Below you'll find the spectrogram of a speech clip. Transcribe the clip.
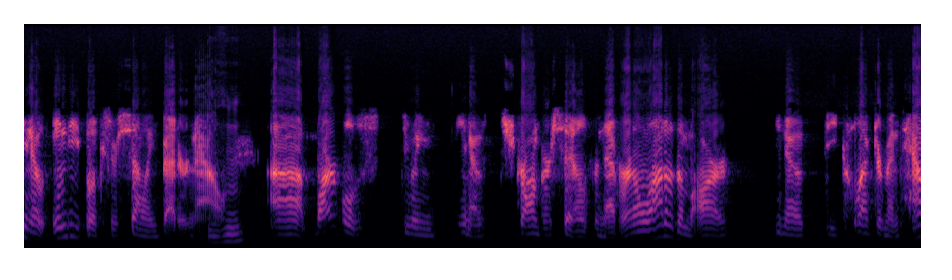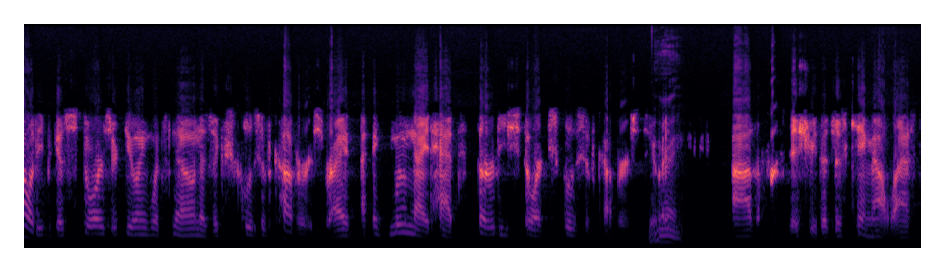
you know, indie books are selling better now. Mm-hmm. Uh, Marvel's doing, you know, stronger sales than ever. And a lot of them are you know, the collector mentality because stores are doing what's known as exclusive covers, right? I think Moon Knight had 30 store exclusive covers to right. it. Uh, the first issue that just came out last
